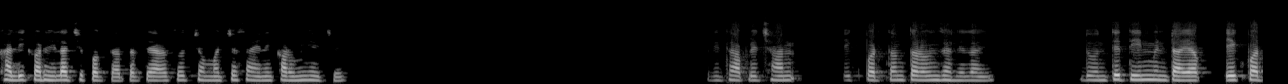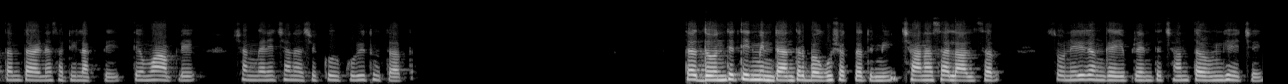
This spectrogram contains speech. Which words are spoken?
खाली कढईला चिपकतात तर त्या असं चम्मचच्या साहाय्याने काढून घ्यायचे. तर इथं आपले छान एक परतण तळून झालेलं आहे. दोन ते तीन मिनिटं या एक परतन तळण्यासाठी लागते. तेव्हा आपले शेंगदाणे छान असे कुरकुरीत होतात. तर दोन ते तीन मिनिटांनंतर बघू शकता तुम्ही छान असा लालसर सोनेरी रंग येईपर्यंत छान तळून घ्यायचे.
